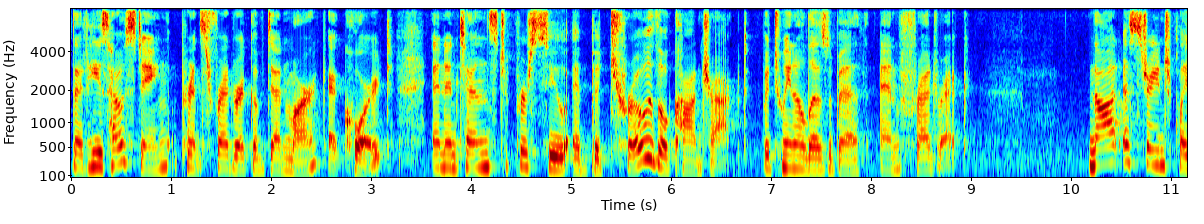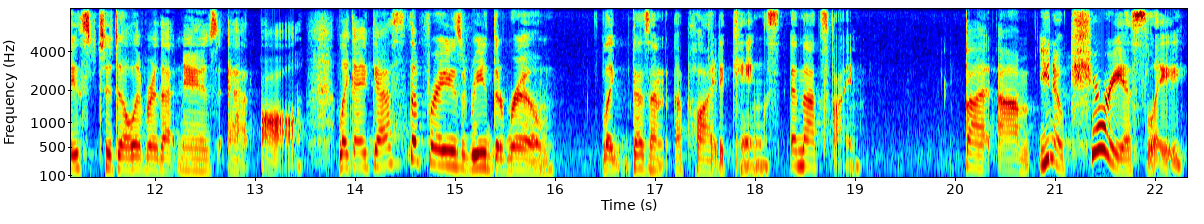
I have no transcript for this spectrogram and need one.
that he's hosting Prince Frederick of Denmark at court and intends to pursue a betrothal contract between Elizabeth and Frederick. Not a strange place to deliver that news at all. Like, I guess the phrase read the room, like, doesn't apply to kings, and that's fine. But, um, you know, curiously,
